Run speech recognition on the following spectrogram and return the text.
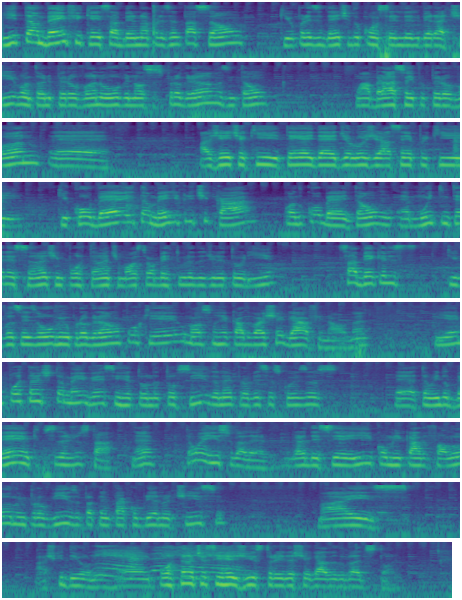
E também fiquei sabendo na apresentação que o presidente do Conselho Deliberativo, Antônio Perovano, ouve nossos programas, então um abraço aí pro Perovano. É, a gente aqui tem a ideia de elogiar sempre que, que couber e também de criticar quando couber. Então é muito interessante, importante, mostra a abertura da diretoria, saber que eles que vocês ouvem o programa porque o nosso recado vai chegar afinal, né? E é importante também ver esse retorno da torcida, né, para ver se as coisas estão indo bem, o que precisa ajustar, né? Então é isso, galera. Agradecer aí, como o Ricardo falou, no improviso para tentar cobrir a notícia. Mas acho que deu, né? É importante esse registro aí da chegada do Gladstone.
